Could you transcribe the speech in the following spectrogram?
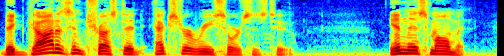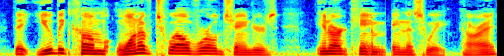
that God has entrusted extra resources to in this moment, that you become one of 12 world changers in our campaign this week. All right?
